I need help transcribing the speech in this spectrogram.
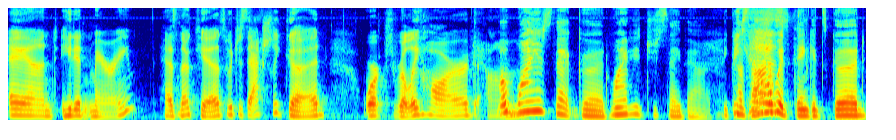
And he didn't marry, has no kids, which is actually good. Works really hard. But um, why is that good? Why did you say that? Because, I would think it's good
